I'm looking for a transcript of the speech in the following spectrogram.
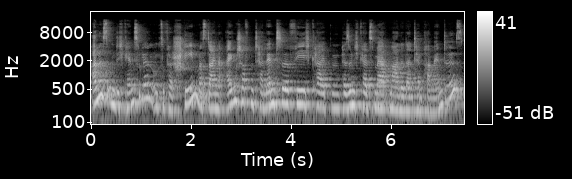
Alles, um dich kennenzulernen, um zu verstehen, was deine Eigenschaften, Talente, Fähigkeiten, Persönlichkeitsmerkmale, dein Temperament ist,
